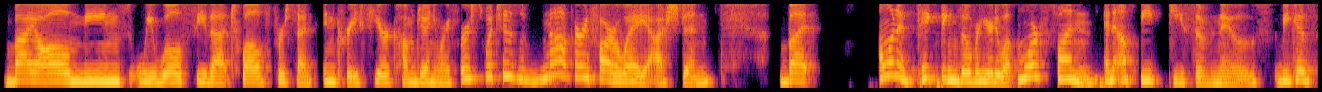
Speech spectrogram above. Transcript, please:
by all means, we will see that 12% increase here come January 1st, which is not very far away, Ashton. But I want to take things over here to a more fun and upbeat piece of news because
